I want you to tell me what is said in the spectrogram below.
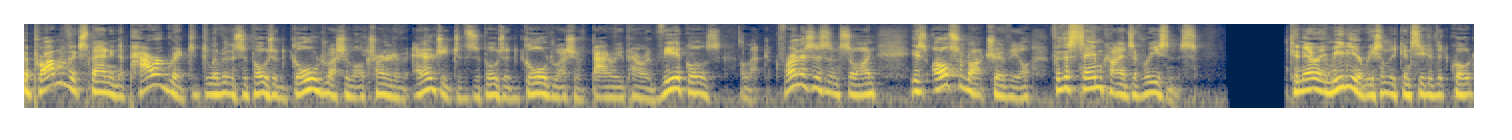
the problem of expanding the power grid to deliver the supposed gold rush of alternative energy to the supposed gold rush of battery powered vehicles, electric furnaces, and so on is also not trivial for the same kinds of reasons. Canary Media recently conceded that, quote,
